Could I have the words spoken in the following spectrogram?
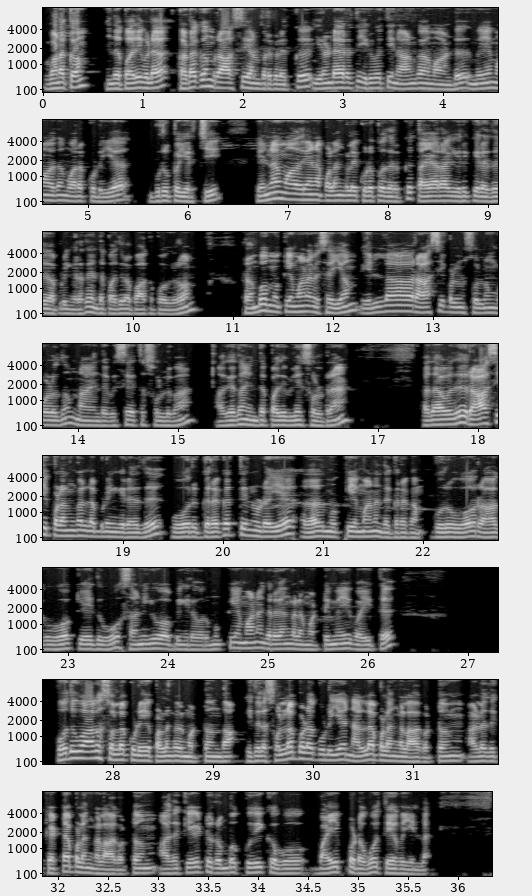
வணக்கம். இந்த பதிவில் கடகம் ராசி அன்பர்களுக்கு இரண்டாயிரத்தி இருபத்தி நான்காம் ஆண்டு மே மாதம் வரக்கூடிய குரு பயிற்சி என்ன மாதிரியான பலன்களை கொடுப்பதற்கு தயாராக இருக்கிறது அப்படிங்கிறத இந்த பதிவில் பார்க்க போகிறோம். ரொம்ப முக்கியமான விஷயம் எல்லா ராசி பலன் சொல்லும் பொழுதும் நான் இந்த விஷயத்த சொல்லுவேன். அதே தான் இந்த பதிவுலையும் சொல்றேன். அதாவது ராசி பலன்கள் அப்படிங்கிறது ஒரு கிரகத்தினுடைய அதாவது முக்கியமான இந்த கிரகம் குருவோ ராகுவோ கேதுவோ சனியோ அப்படிங்கிற ஒரு முக்கியமான கிரகங்களை மட்டுமே வைத்து பொதுவாக சொல்லக்கூடிய பழங்கள் மட்டும்தான். இதுல சொல்லப்படக்கூடிய நல்ல பழங்களாகட்டும் அல்லது கெட்ட பழங்களாகட்டும் அதை கேட்டு ரொம்ப குதிக்கவோ பயப்படவோ தேவையில்லை.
